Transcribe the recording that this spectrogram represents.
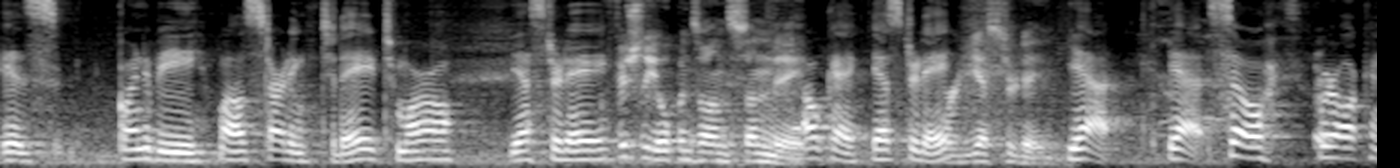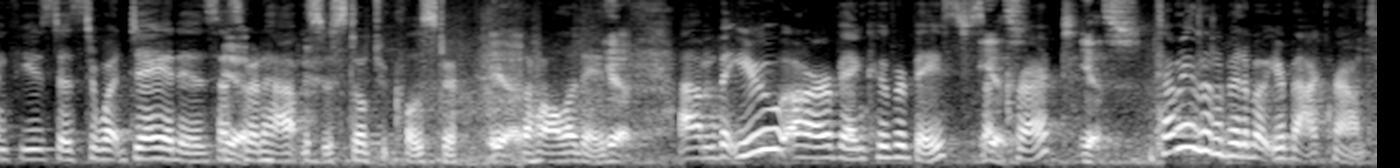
is going to be, well, starting today, tomorrow, yesterday. Officially opens on Sunday Okay, yesterday. or yesterday. Yeah, yeah. So we're all confused as to what day it is. That's Yeah. what happens. We're still too close to Yeah. the holidays. Yeah. Um, but you are Vancouver based, is that yes. correct? Yes. Tell me a little bit about your background.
